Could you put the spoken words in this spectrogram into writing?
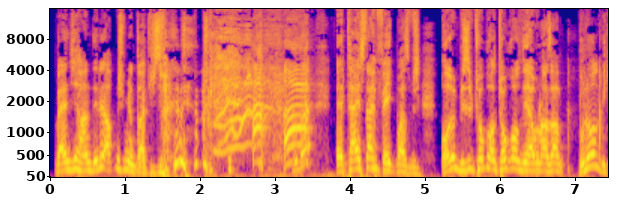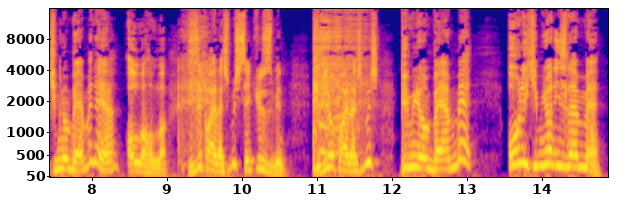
Bence Hande'nin 60 milyon takipçisi var. Bu da e, tersten fake basmış. Oğlum bizim çok oldu, çok oldu ya bunu azal. Bu ne oldu? 2 milyon beğenme ne ya? Allah Allah. Dizi paylaşmış 800 bin. Video paylaşmış 1 milyon beğenme 12 milyon izlenme.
